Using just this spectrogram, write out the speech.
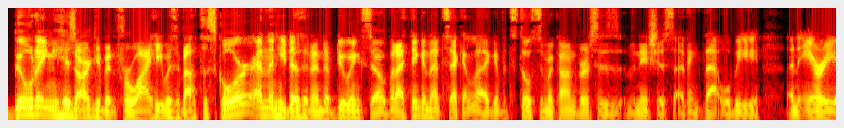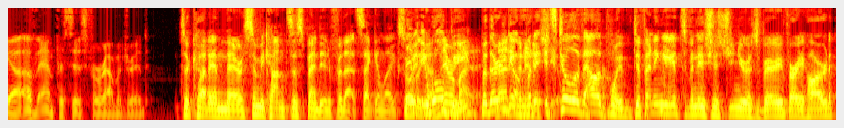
building his argument for why he was about to score, and then he doesn't end up doing so. But I think in that second leg, if it's still Simakan versus Vinicius, I think that will be an area of emphasis for Real Madrid. To cut in there, Simakan suspended for that second leg, so it, won't Never be. But there Not you go. But it's still a valid point. Defending against Vinicius Junior is very, very hard.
